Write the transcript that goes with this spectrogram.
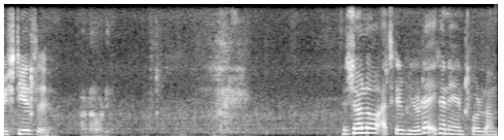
মিষ্টি আছে? ফাটাফাটি চলো আজকের ভিডিওটা এখানে এন্ড করলাম।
